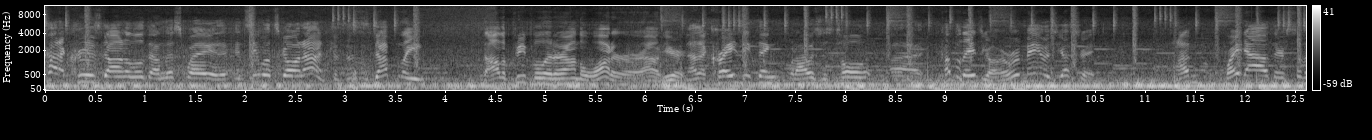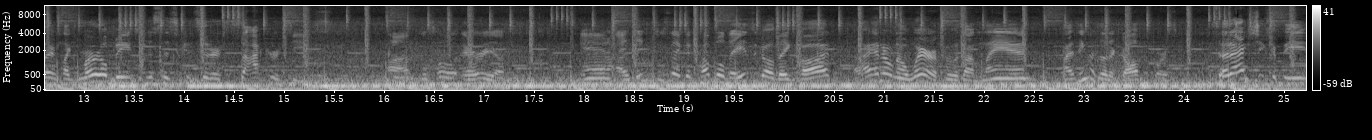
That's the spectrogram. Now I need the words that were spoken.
kind of cruise down a little down this way and see what's going on because this is definitely all the people that are on the water are out here. Now the crazy thing, what I was just told uh, a couple days ago, or maybe it was yesterday, I'm right now there's so there's like Myrtle Beach. This is considered soccer Socastee. Um, this whole area, and I think just like a couple days ago they caught. I don't know where if it was on land. I think it was at a golf course. That actually could be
